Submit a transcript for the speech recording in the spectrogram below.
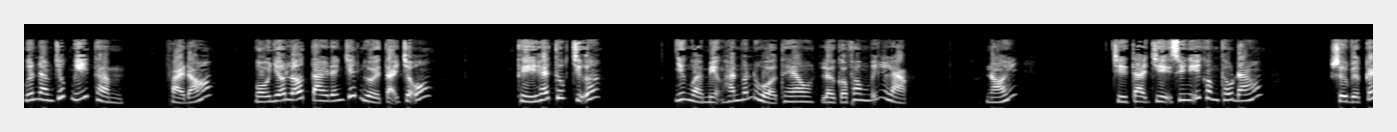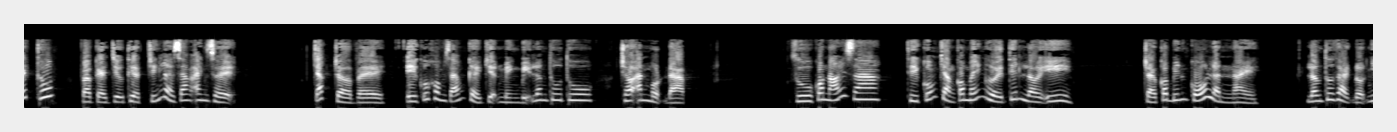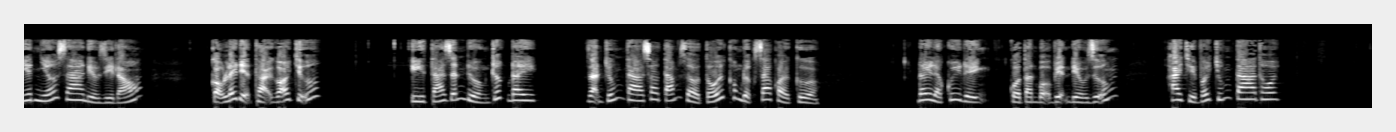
Nguyễn nam trúc nghĩ thầm, phải đó, ngộ nhỡ lỡ tay đánh chết người tại chỗ, thì hết thuốc chữa nhưng ngoài miệng hắn vẫn hùa theo lời của phong vĩnh lạc. Nói, chỉ tại chị suy nghĩ không thấu đáo. Sự việc kết thúc và kẻ chịu thiệt chính là giang anh duệ. Chắc trở về, y cũng không dám kể chuyện mình bị lâm thu thu cho ăn một đạp. Dù có nói ra thì cũng chẳng có mấy người tin lời y. Trải qua biến cố lần này, lâm thu thạch đột nhiên nhớ ra điều gì đó. Cậu lấy điện thoại gõ chữ. Y tá dẫn đường trước đây, dặn chúng ta sau tám giờ tối không được ra khỏi cửa đây là quy định của toàn bộ viện điều dưỡng. Hay chỉ với chúng ta thôi.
